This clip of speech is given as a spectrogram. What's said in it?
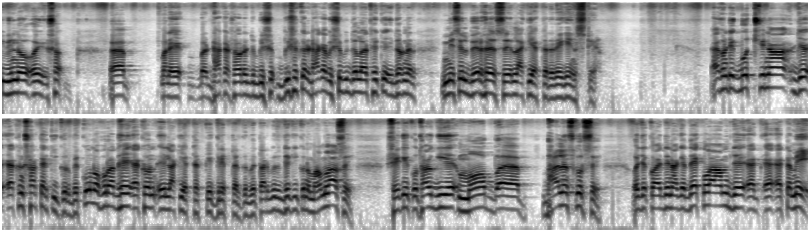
বিভিন্ন ওই মানে ঢাকা শহরের যে বিশেষ করে ঢাকা বিশ্ববিদ্যালয় থেকে এই ধরনের মিছিল বের হয়েছে লাকি আক্তারের এগেনস্টে এখন ঠিক বুঝছি না যে এখন সরকার কি করবে। কোন অপরাধে এখন এই লাকি আক্তারকে গ্রেপ্তার করবে? তার বিরুদ্ধে কি কোনো মামলা আছে? সে কি কোথাও গিয়ে মব ভায়োলেন্স করছে? ওই যে কয়েকদিন আগে দেখলাম যে এক একটা মেয়ে,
